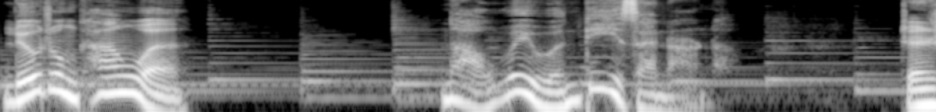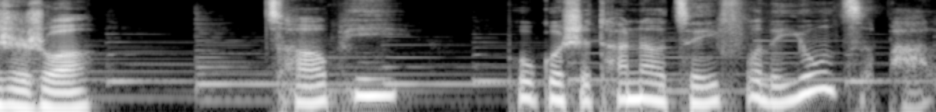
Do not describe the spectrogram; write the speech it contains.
刘仲堪问：“那魏文帝在哪儿呢？”甄氏说：“曹丕不过是他那贼妇的庸子罢了。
